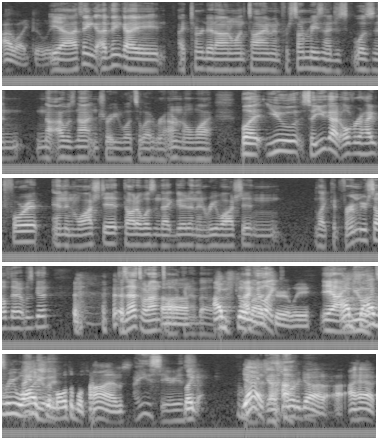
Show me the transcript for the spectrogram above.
I liked it, yeah I think I think I I turned it on one time and for some reason I just wasn't not I was not intrigued whatsoever. I don't know why. But you so you got overhyped for it and then watched it, thought it wasn't that good, and then rewatched it and like confirmed yourself that it was good. Because that's what I'm talking Uh, about. I'm still I not like- sure, Lee. Yeah, I I've, knew I've. I rewatched it it. multiple times. Are you serious? Like, Oh yes, I swear to God, I I have.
